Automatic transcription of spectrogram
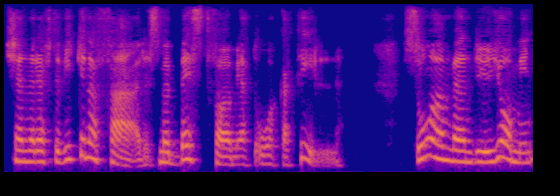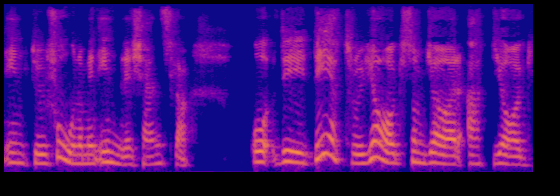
känner efter vilken affär som är bäst för mig att åka till. Så använder ju jag min intuition och min inre känsla. Och det är det, tror jag, som gör att jag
